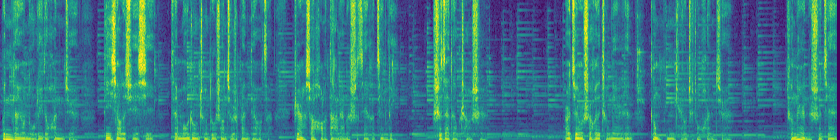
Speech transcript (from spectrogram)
不应该有努力的幻觉，低效的学习在某种程度上就是半吊子，这样消耗了大量的时间和精力，实在得不偿失。而进入社会的成年人更不应该有这种幻觉。成年人的世界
